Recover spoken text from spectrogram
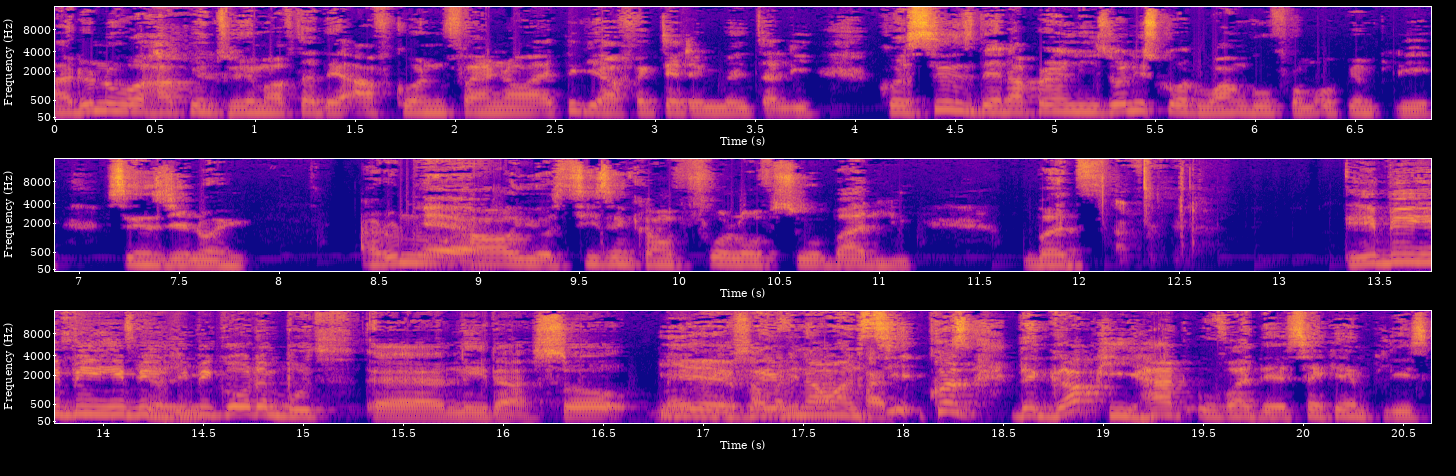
I don't know what happened to him after the AFCON final. I think it affected him mentally because since then, apparently, he's only scored one goal from open play since January. I don't know yeah. how your season can fall off so badly, but he be he be he be he be golden boot uh, leader. So yeah, but now and because the gap he had over the second place,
